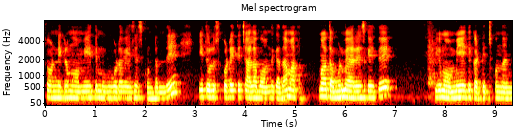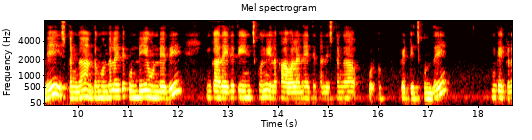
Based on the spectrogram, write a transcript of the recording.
చూడండి ఇక్కడ మా మమ్మీ అయితే ముగ్గు కూడా వేసేసుకుంటుంది. ఈ తులసి కోట అయితే చాలా బాగుంది కదా. మా మా తమ్ముడు మ్యారేజ్కి అయితే ఇది మా మమ్మీ అయితే కట్టించుకుందండి ఇష్టంగా. అంతకు ముందర అయితే కుండీయే ఉండేది. ఇంకా అదైతే తీయించుకొని ఇలా కావాలని అయితే తను ఇష్టంగా పెట్టించుకుంది. ఇంకా ఇక్కడ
